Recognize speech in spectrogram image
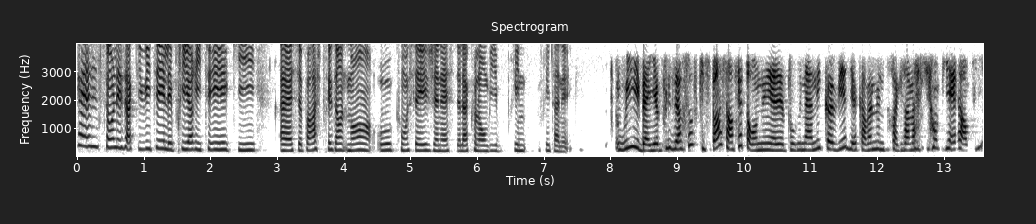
Quelles sont les activités, les priorités qui euh, se passe présentement au Conseil jeunesse de la Colombie-Britannique? Oui, ben il y a plusieurs choses qui se passent. En fait, on est euh, pour une année COVID, il y a quand même une programmation bien remplie.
